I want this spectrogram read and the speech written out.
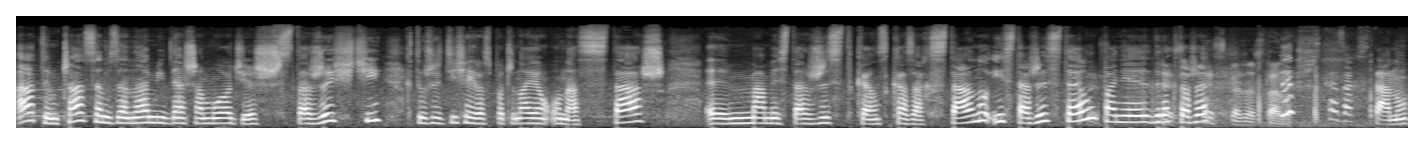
A tymczasem za nami nasza młodzież, stażyści, którzy dzisiaj rozpoczynają u nas staż. Y, Mamy stażystkę z Kazachstanu i stażystę, panie dyrektorze, Też z Kazachstanu. też z Kazachstanu.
